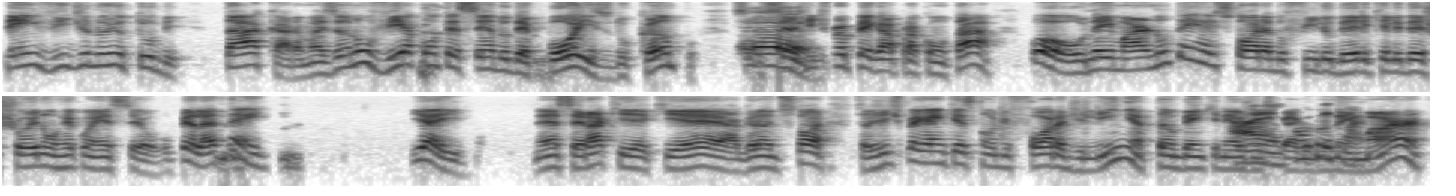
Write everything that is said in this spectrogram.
tem vídeo no YouTube. Tá, cara, mas eu não vi acontecendo depois do campo. Se, É. se a gente for pegar para contar, pô, o Neymar não tem a história do filho dele que ele deixou e não reconheceu. O Pelé tem. E aí? Né? Será que, que é a grande história? Se a gente pegar em questão de fora de linha, também que nem a Ah, gente é pega do complicado. Neymar,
